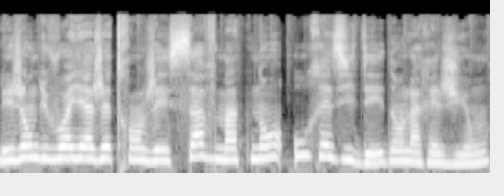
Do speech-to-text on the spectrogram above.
Les gens du voyage étranger savent maintenant où résider dans la région.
